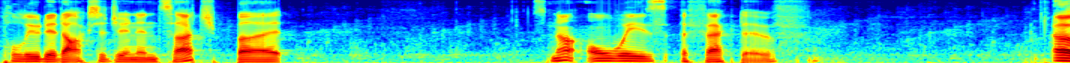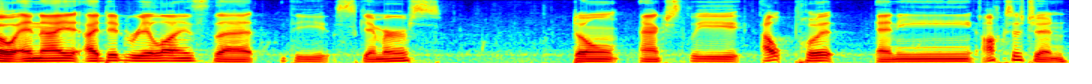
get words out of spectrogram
polluted oxygen and such, but it's not always effective. Oh, and I, I did realize that the skimmers don't actually output any oxygen.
